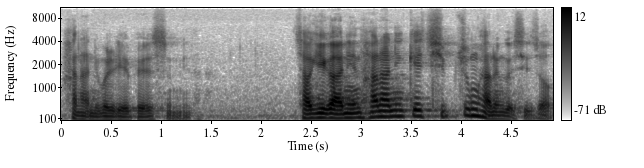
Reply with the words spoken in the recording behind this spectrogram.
하나님을 예배했습니다. 자기가 아닌 하나님께 집중하는 것이죠.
